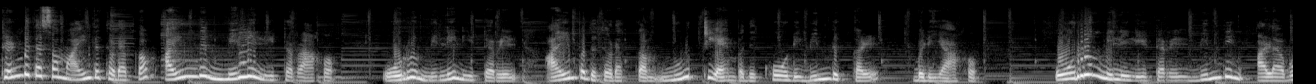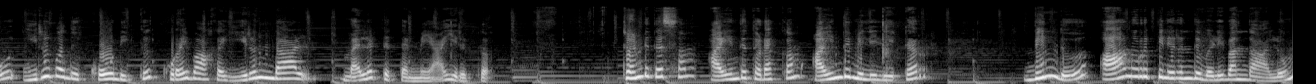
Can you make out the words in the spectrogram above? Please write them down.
ரெண்டு தசம் ஐந்து தொடக்கம் ஐந்து மில்லி லீட்டர் ஆகும். ஒரு மில்லி லீட்டரில் ஐம்பது தொடக்கம் நூற்றி ஐம்பது கோடி விந்துக்கள் வெளியாகும். ஒரு மில்லி லீட்டரில் விந்தின் அளவு இருபது கோடிக்கு குறைவாக இருந்தால் மலட்டுத்தன்மையாயிருக்கும் இருக்கும். தசம் ஐந்து தொடக்கம் ஐந்து மில்லி லிட்டர் விந்து ஆணுறுப்பிலிருந்து வெளிவந்தாலும்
